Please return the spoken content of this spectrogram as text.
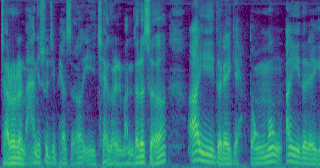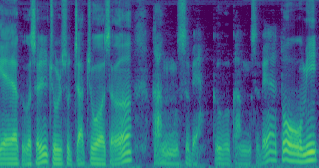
자료를 많이 수집해서 이 책을 만들어서 아이들에게 동몽 아이들에게 그것을 줄 숫자 주어서 강습에 그 강습에 도움이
